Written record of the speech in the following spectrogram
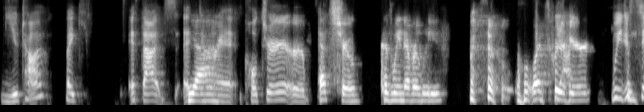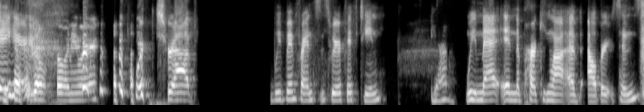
Utah, like if that's a yeah. different culture or. That's true because we never leave. Once we're yeah. here, we just stay here. Don't go anywhere. we're trapped. We've been friends since we were 15. Yeah. We met in the parking lot of Albertsons.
